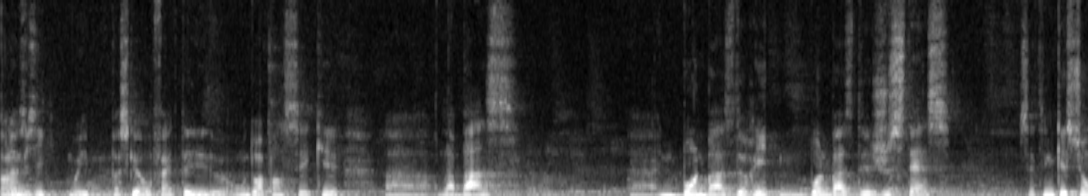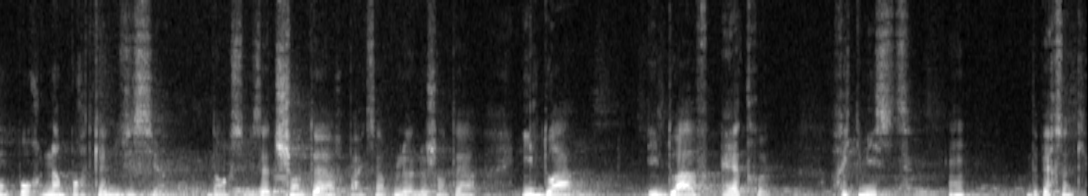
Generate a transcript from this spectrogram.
dans la musique. Oui, parce qu'en fait, euh, on doit penser que euh, la base, une bonne base de rythme, une bonne base de justesse, c'est une question pour n'importe quel musicien. Donc, si vous êtes chanteur, par exemple, le, chanteur, il doit, ils doivent être rythmistes. Mhm. Des personnes qui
